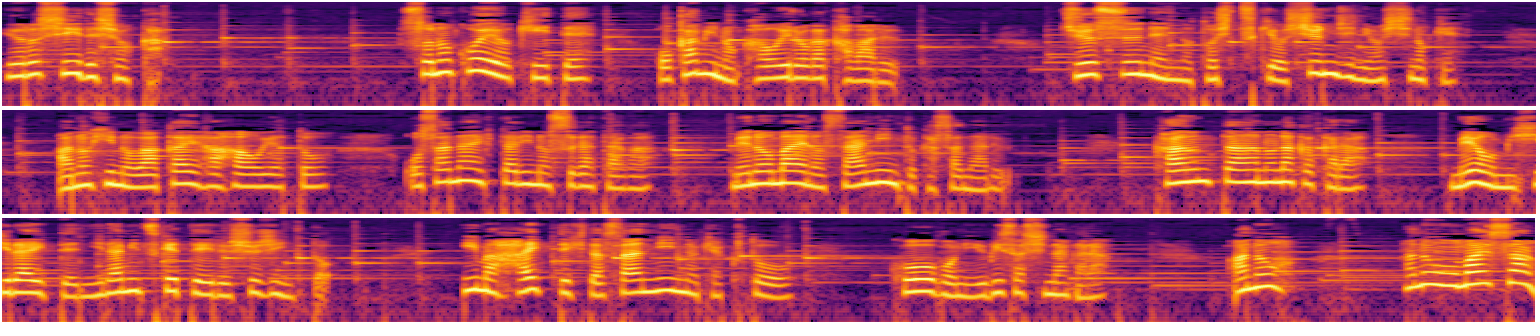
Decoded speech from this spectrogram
よろしいでしょうか？その声を聞いて、お上の顔色が変わる。十数年の年月を瞬時に押しのけ、あの日の若い母親と幼い二人の姿が目の前の三人と重なる。カウンターの中から目を見開いて睨みつけている主人と、今入ってきた三人の客とを交互に指さしながら、あの、あのお前さん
